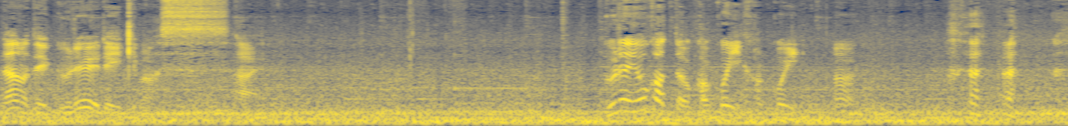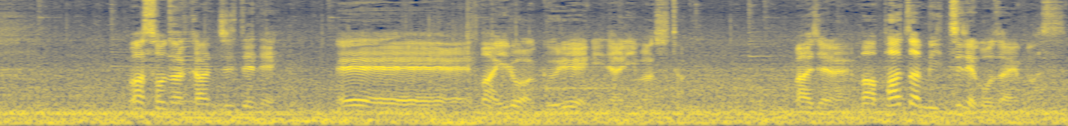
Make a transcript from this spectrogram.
なのでグレーでいきます。はい。グレー良かったよかっこいいかっこいい。うん まあそんな感じでね。えー、まあ色はグレーになりました。まあじゃない。まあパーツは3つでございます。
